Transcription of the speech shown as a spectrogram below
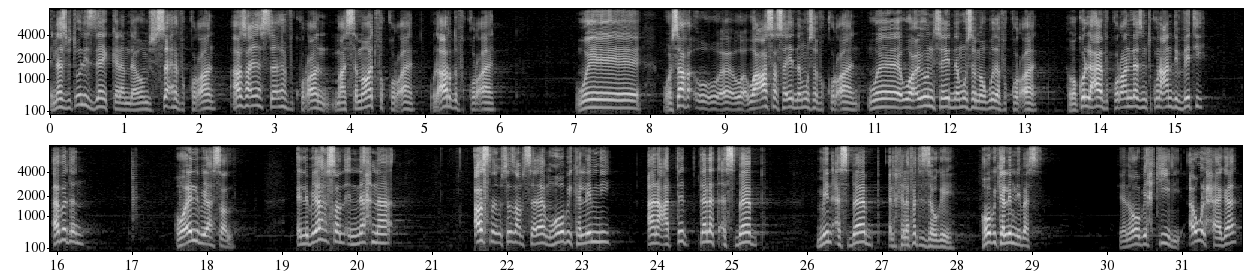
الناس بتقول إزاي الكلام ده؟ هو مش السحر في القرآن؟ آه صحيح السحر في القرآن ما السماوات في القرآن والأرض في القرآن. و وعصا سيدنا موسى في القرآن. وعيون سيدنا موسى موجودة في القرآن. هو كل حاجة في القرآن لازم تكون عندي في بيتي؟ أبدا. هو إيه اللي بيحصل؟ اللي بيحصل إن إحنا أصلا الأستاذ عبد السلام وهو بيكلمني أنا عديت ثلاث أسباب من أسباب الخلافات الزوجية. هو بيكلمني بس. يعني هو بيحكي لي. أول حاجة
